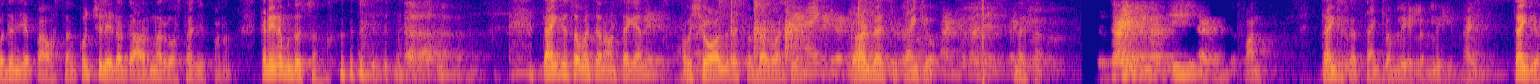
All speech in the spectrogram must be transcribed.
పొద్దున్న చెప్పా వస్తాను. కొంచెం లేట్ అవుతుంది ఆరున్నరకి వస్తాను చెప్పాను. కానీ నేనే ముందు వచ్చాను. థ్యాంక్ యూ సో మచ్ అన్న once again I wish all the best for Bhagavan team. God bless you thank you and fun. Thank you sir thank you Lovely, lovely, nice. Thank you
